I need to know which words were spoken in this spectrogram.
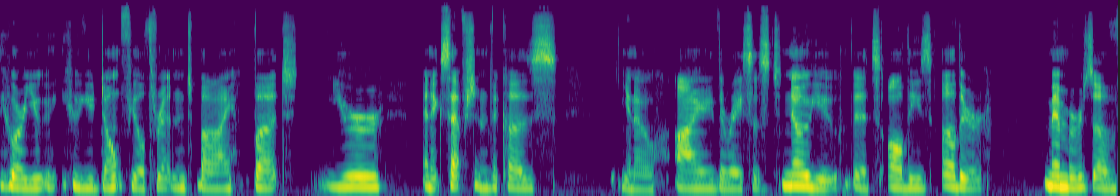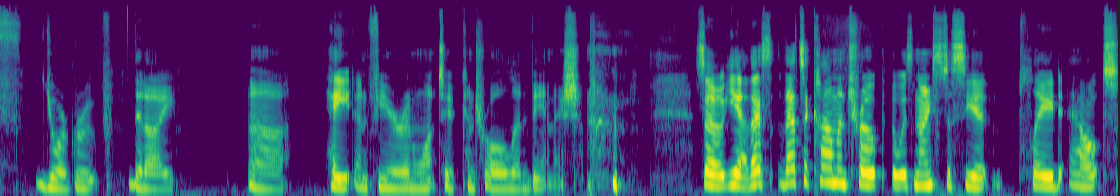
who are you, who you don't feel threatened by, but you're an exception because, you know, I, the racist, know you. It's all these other members of your group that I, uh, hate and fear and want to control and banish. So yeah, that's that's a common trope. It was nice to see it played out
